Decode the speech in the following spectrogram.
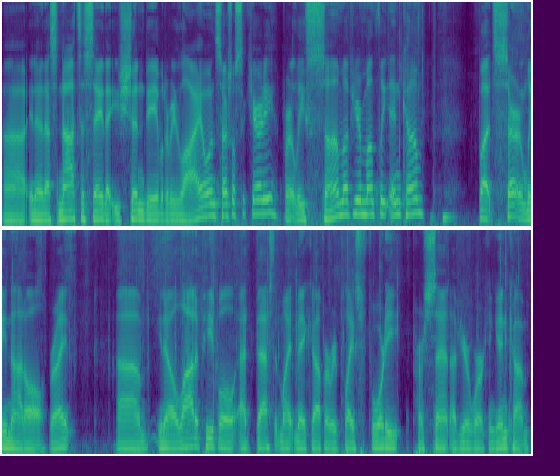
Uh, you know, that's not to say that you shouldn't be able to rely on Social Security for at least some of your monthly income, but certainly not all, right? Um, you know, a lot of people at best it might make up or replace 40% of your working income.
